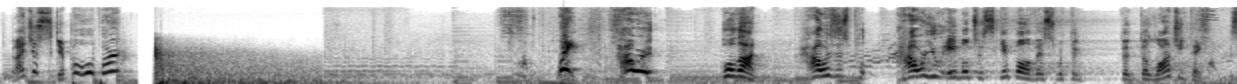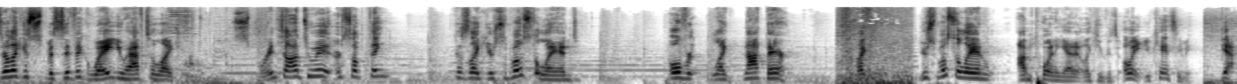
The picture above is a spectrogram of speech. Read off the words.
Did I just skip a whole part? Wait, how are... Hold on. How is this... How are you able to skip all this with the, the, the launching thing? Is there like a specific way you have to like sprint onto it or something? Because like you're supposed to land over, like not there. Like you're supposed to land, I'm pointing at it like you can, oh wait, you can't see me. Yeah,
